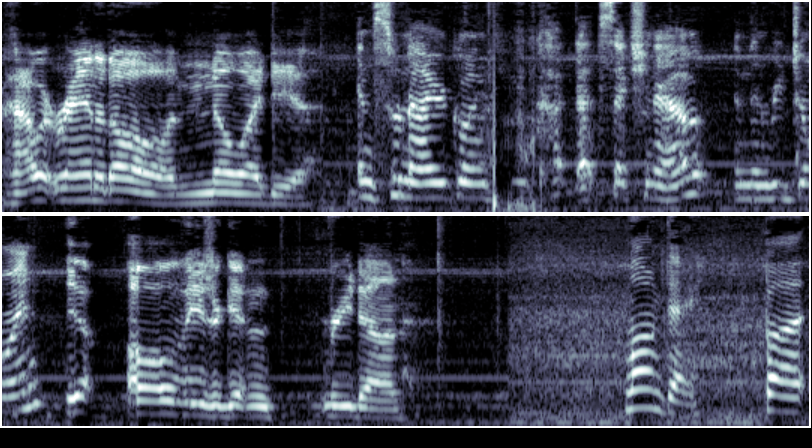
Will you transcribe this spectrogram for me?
How it ran at all, I have no idea. And so now you're going to cut that section out and then rejoin? Yep, all of these are getting redone. Long day. But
